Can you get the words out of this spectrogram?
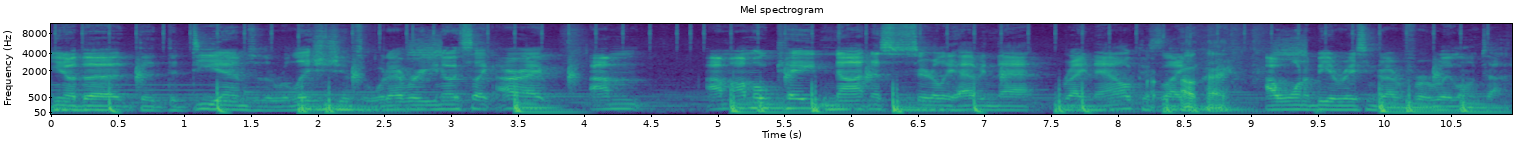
you know, the, the the DMs or the relationships or whatever, you know, it's like all right, I'm I'm, I'm okay not necessarily having that right now because like okay. I want to be a racing driver for a really long time.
